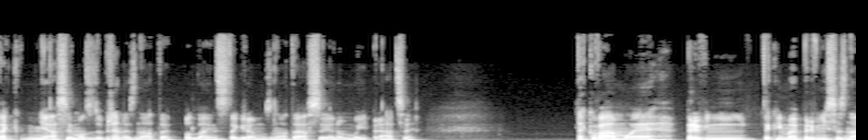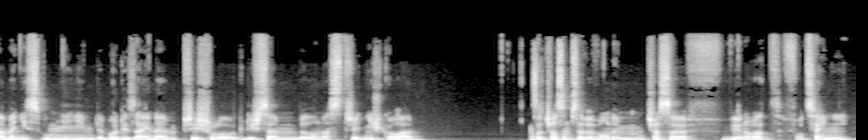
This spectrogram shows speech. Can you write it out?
tak mě asi moc dobře neznáte podle Instagramu, znáte asi jenom moji práci. Taková moje první, takový moje první seznámení s uměním nebo designem přišlo, když jsem byl na střední škole. Začal jsem se ve volném čase věnovat focení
